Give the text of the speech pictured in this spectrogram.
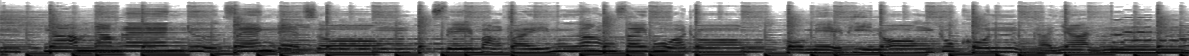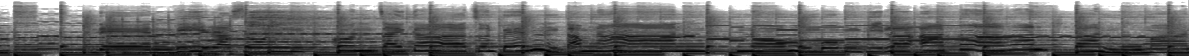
น งามยามแรงถึกแสงแดดส่องเสบังไฟเมืองใสบัวทองพ่อแม่พี่น้องทุกคนขยันแดนวิลาสน ใจกาจนเป็นตำนาน น้องบกพิลาอาหารต้านหมู่มาน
